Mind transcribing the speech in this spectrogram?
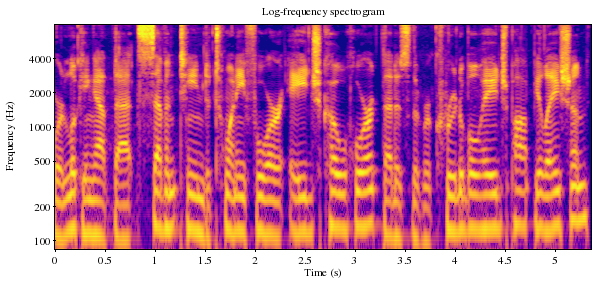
We're looking at that 17 to 24 age cohort, that is the recruitable age population,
